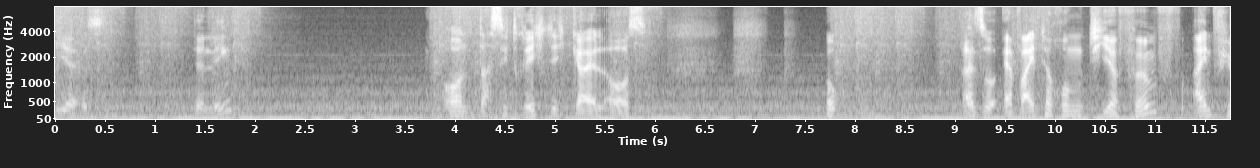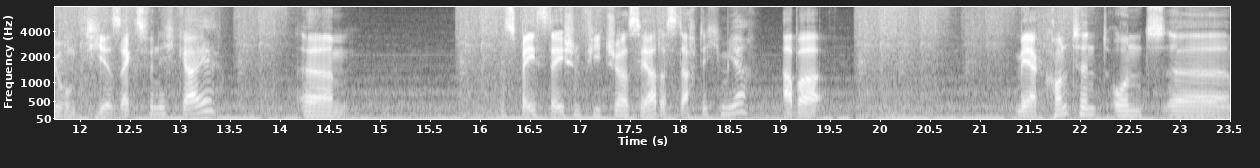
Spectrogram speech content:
hier ist der Link. Und das sieht richtig geil aus. Oh. Also Erweiterung Tier 5, Einführung Tier 6 finde ich geil. Ähm, Space Station Features, ja, das dachte ich mir. Aber mehr Content und äh,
